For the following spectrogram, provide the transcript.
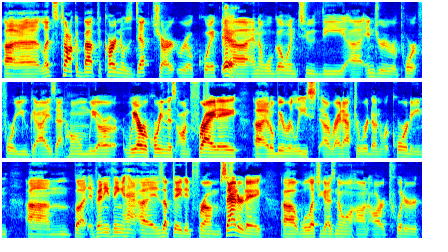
Uh, let's talk about the Cardinals depth chart real quick, Yeah. uh, and then we'll go into the uh, injury report for you guys at home. We are we are recording this on Friday. Uh, it'll be released uh, right after we're done recording. Um, but if anything ha- uh, is updated from Saturday, uh, we'll let you guys know on our Twitter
